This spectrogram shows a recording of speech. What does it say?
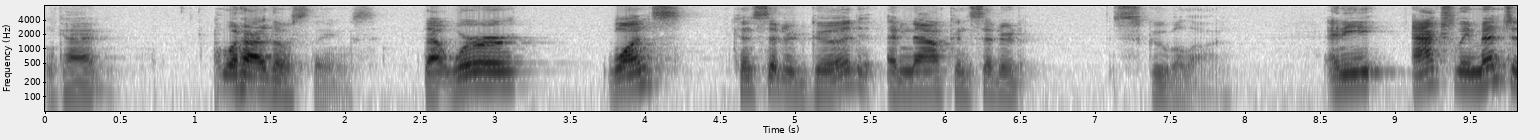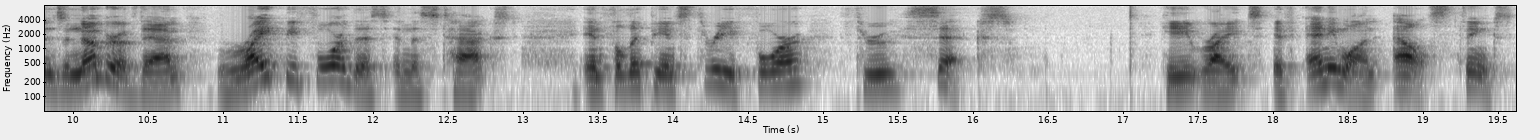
Okay? What are those things that were once considered good and now considered skubalon? And he actually mentions a number of them right before this in this text in Philippians 3 4 through 6 he writes, If anyone else thinks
